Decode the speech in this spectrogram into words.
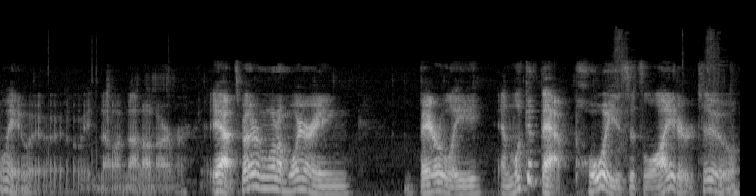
wait, wait, wait, wait. No, I'm not on armor. Yeah, it's better than what I'm wearing. Barely. And look at that poise. It's lighter, too.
